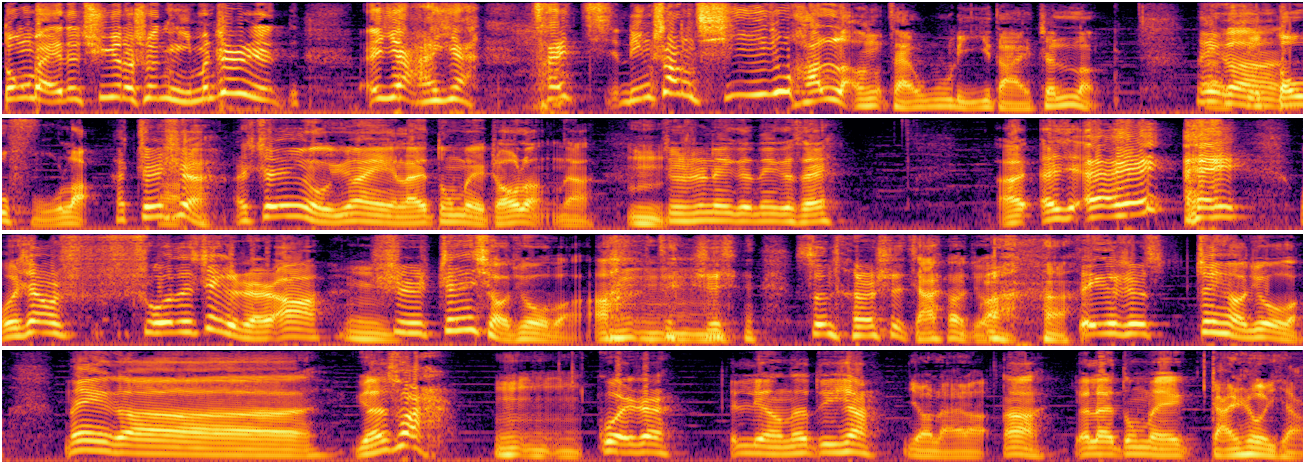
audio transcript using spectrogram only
东北的去了说你们这儿，哎呀哎呀，才零上七就寒冷，在屋里一待真冷，那个都服了。还真是，还真有愿意来东北找冷的。嗯就是那个那个谁，哎哎哎哎哎，我下面说的这个人啊，嗯是真小舅子啊，这是孙腾是假小舅子，这个是真小舅子。那个元帅嗯嗯嗯，过一阵儿领着对象要来了，啊，要来东北感受一下，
